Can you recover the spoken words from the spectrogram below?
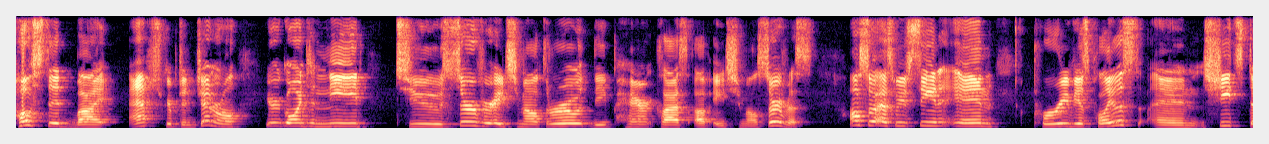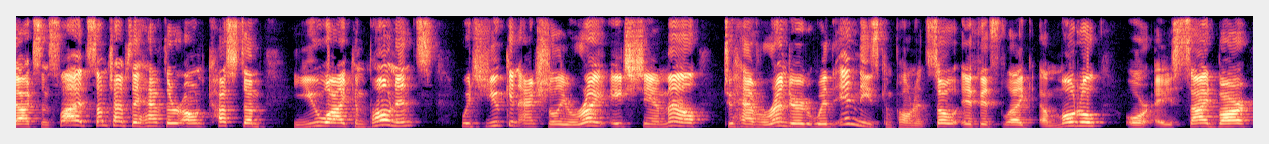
hosted by AppScript in general, you're going to need to serve your HTML through the parent class of HTML service. Also, as we've seen in previous playlists and sheets, docs, and slides, sometimes they have their own custom UI components, which you can actually write HTML to have rendered within these components. So if it's like a modal or a sidebar,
